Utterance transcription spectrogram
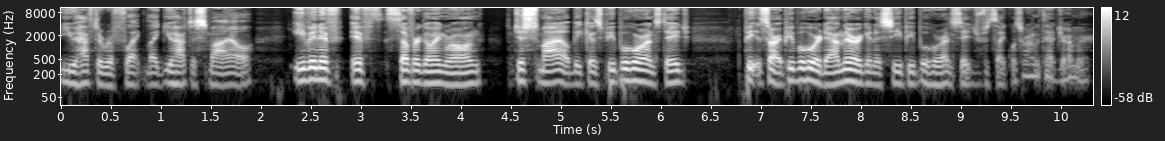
you have to reflect, like you have to smile, even if if stuff are going wrong, just smile because people who are on stage, pe- sorry, people who are down there are gonna see people who are on stage. If it's like, what's wrong with that drummer,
